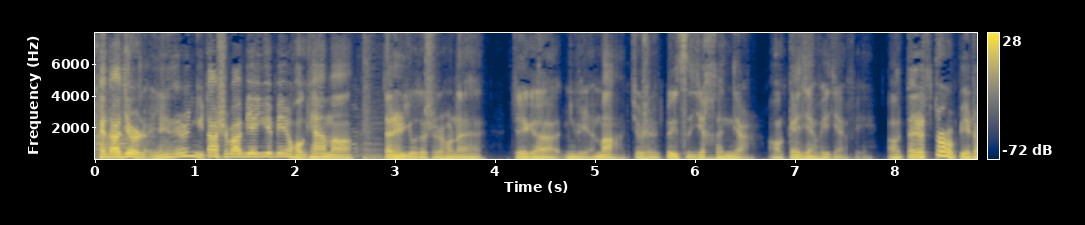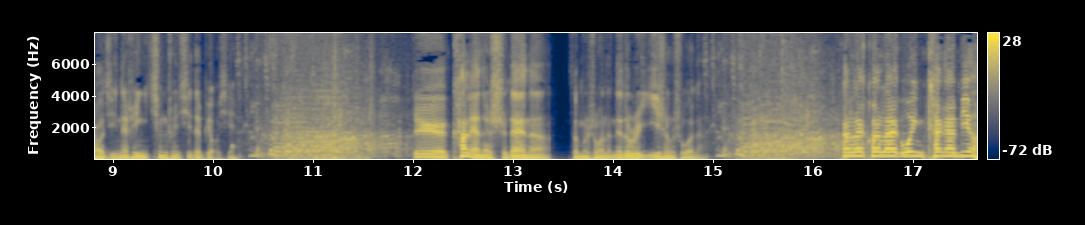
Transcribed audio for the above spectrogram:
开大劲儿了。人家说女大十八变，越变越好看吗？但是有的时候呢，这个女人嘛，就是对自己狠点啊，该减肥减肥啊，但是痘别着急，那是你青春期的表现。”这看脸的时代呢，怎么说呢？那都是医生说的。快来快来，给我给你看看病，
